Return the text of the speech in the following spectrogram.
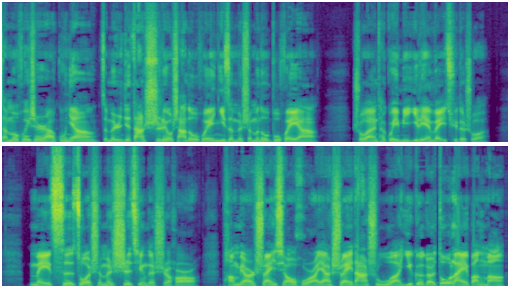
怎么回事啊，姑娘？怎么人家大石榴啥都会，你怎么什么都不会呀？说完，她闺蜜一脸委屈的说：“每次做什么事情的时候，旁边帅小伙呀、帅大叔啊，一个个都来帮忙，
